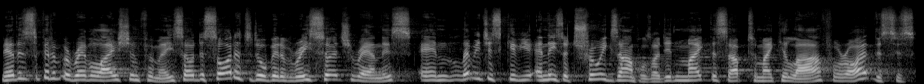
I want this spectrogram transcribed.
Now, this is a bit of a revelation for me, so I decided to do a bit of research around this. And let me just give you, and these are true examples. I didn't make this up to make you laugh, all right? This is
